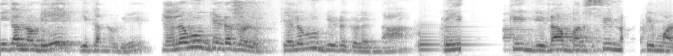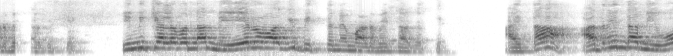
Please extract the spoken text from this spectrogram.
ಈಗ ನೋಡಿ ಈಗ ನೋಡಿ. ಕೆಲವು ಗಿಡಗಳು ಕೆಲವು ಗಿಡಗಳನ್ನ ಹಾಕಿ ಗಿಡ ಬರ್ಸಿ ನಾಟಿ ಮಾಡ್ಬೇಕಾಗತ್ತೆ. ಇನ್ನು ಕೆಲವನ್ನ ನೇರವಾಗಿ ಬಿತ್ತನೆ ಮಾಡ್ಬೇಕಾಗತ್ತೆ. ಆಯ್ತಾ? ಅದರಿಂದ ನೀವು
